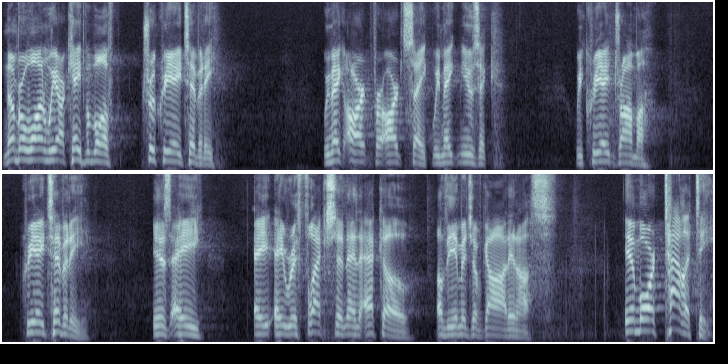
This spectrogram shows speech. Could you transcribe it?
Number one, we are capable of true creativity. We make art for art's sake, we make music, we create drama. Creativity is a, a, a reflection and echo of the image of God in us. Immortality.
